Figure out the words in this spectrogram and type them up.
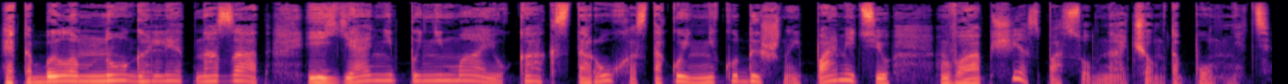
Это было много лет назад, и я не понимаю, как старуха с такой никудышной памятью вообще способна о чем-то помнить.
